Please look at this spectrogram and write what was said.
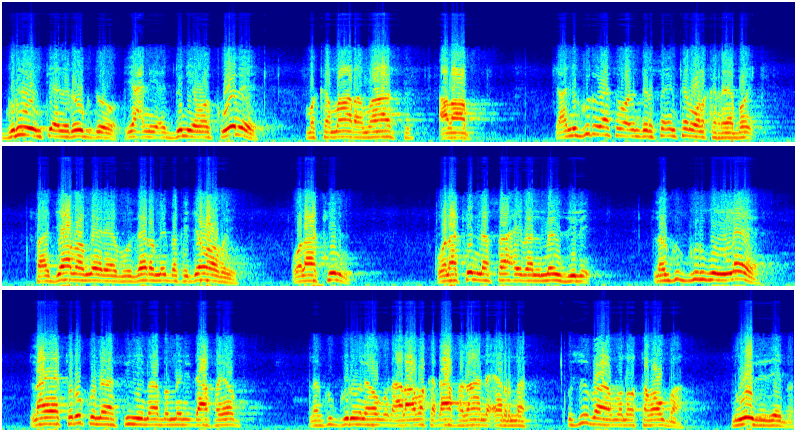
Gurigu inti ada roogdo yacni addunya waa kuwade makamaaramaas alaab. Yani gurigaas waa indirso intan walka reeboy faajaaba meer abu dar mayba ka jawaabay walaakin walaakina saaxiba almanzili. Lanku gurigun le laa yatrukuna fiihi maaba mani dhaafayo. Lanku gurigun le hobun alaabo ka dhaafadaana erna. Usuba manoo tabawba nuwadedeeba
